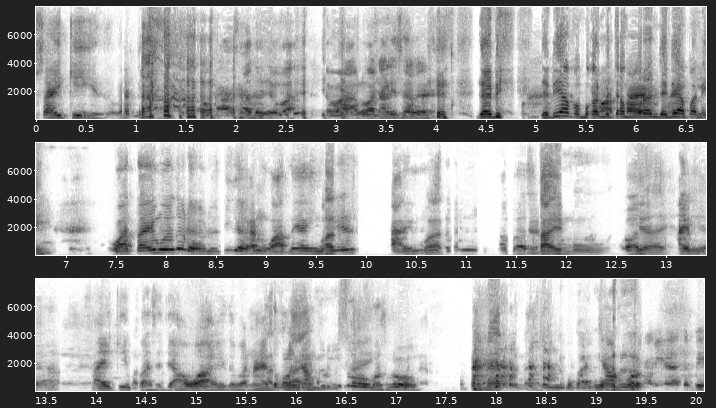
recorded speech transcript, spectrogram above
Saiki gitu kan? Tuh coba. Coba lu analisa deh. Jadi jadi apa? Bukan What pencampuran, jadi apa nih? What time itu udah udah tiga kan? What-nya Inggris, time What? itu kan bahasa Time-mu. What Iya. time ya. Saiki bahasa Jawa gitu kan. Nah, itu kalau What nyampur gitu, Saiki. Mas Bro. Benar benar. Bukan nyampur kali ya, tapi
